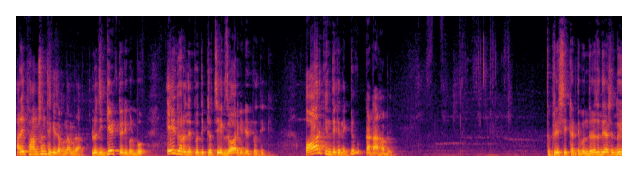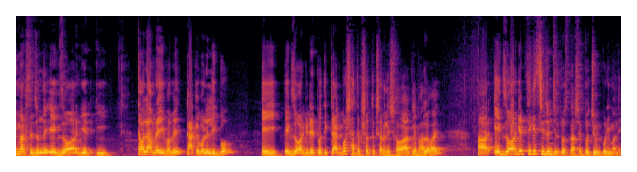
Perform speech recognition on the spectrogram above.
আর এই ফাংশন থেকে যখন আমরা লজিক গেট তৈরি করব, এই ধরনের প্রতীকটা হচ্ছে এক্স অর গেটের প্রতীক। অর কিন্তু এখানে একটু কাটা হবে। তো প্রিয় শিক্ষার্থী বন্ধুরা, যদি আসে দুই মার্কসের জন্য এক্স অর গেট কি, তাহলে আমরা এইভাবে কাকে বলে লিখব? এই এক্স অর গেটের প্রতীকটা আঁকবো, সাথে সত্যক সারণী সহ আঁকলে ভালো হয়। আর এক্স অর গেট থেকে সৃজনশীল প্রশ্ন আসে প্রচুর পরিমাণে।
